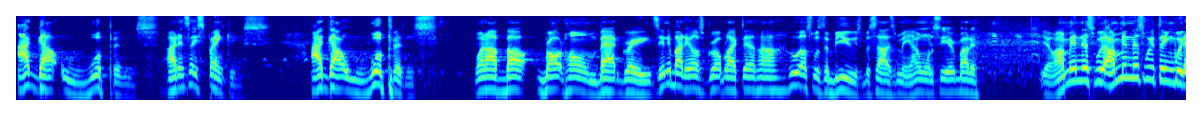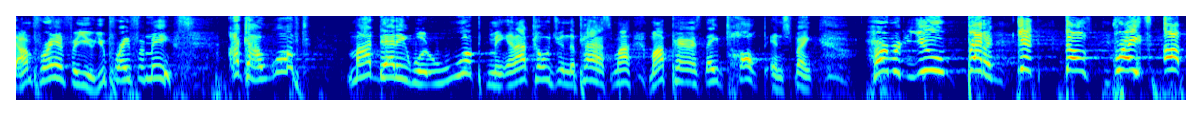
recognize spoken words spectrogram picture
I got whoopings. I didn't say spankings. I got whoopings when I brought, brought home bad grades. Anybody else grow up like that, huh? Who else was abused besides me? I want to see everybody. Know, I'm in this. I'm in this weird thing with. You. I'm praying for you. You pray for me. I got whooped. My daddy would whoop me, and I told you in the past. My my parents they talked and spanked. Herbert, you better get those grades up,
